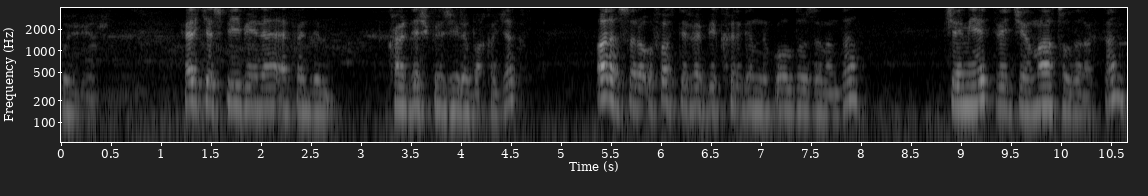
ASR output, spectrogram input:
buyuruyor. Herkes birbirine efendim kardeş gözüyle bakacak. Ara sıra ufak tefek bir kırgınlık olduğu zaman da cemiyet ve cemaat olaraktan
